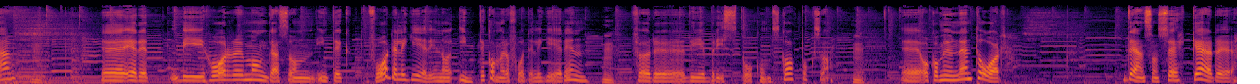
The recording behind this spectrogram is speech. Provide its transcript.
kommuner. Eh, är det, vi har många som inte får delegering och inte kommer att få delegering. Mm. För eh, det är brist på kunskap också. Mm. Eh, och kommunen tar den som söker.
